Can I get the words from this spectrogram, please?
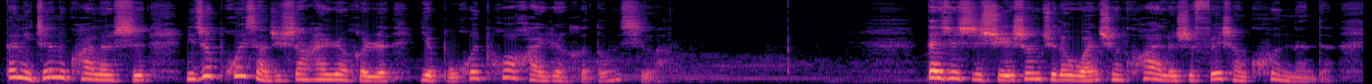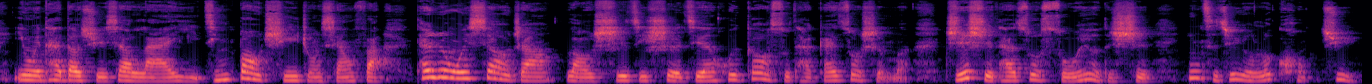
当你真的快乐时，你就不会想去伤害任何人，也不会破坏任何东西了。但是使学生觉得完全快乐是非常困难的，因为他到学校来已经抱持一种想法，他认为校长、老师及社监会告诉他该做什么，指使他做所有的事，因此就有了恐惧。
